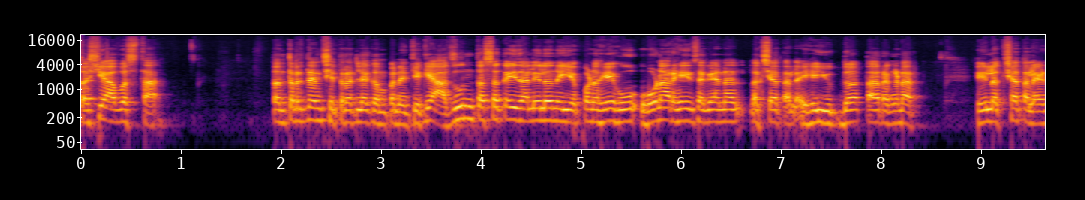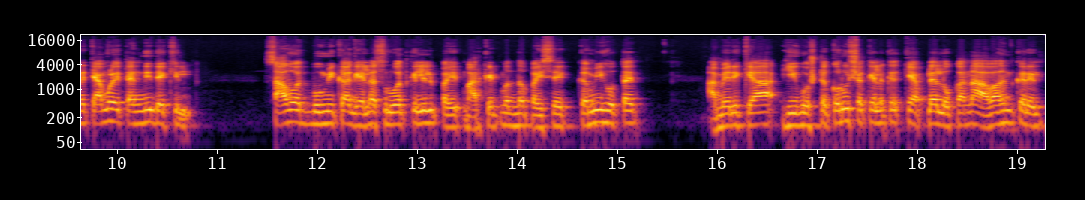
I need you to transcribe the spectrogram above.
तशी अवस्था. तंत्रज्ञान क्षेत्रातल्या कंपन्यांचे की अजून तसं काही झालेलं नाही आहे पण हे हो होणार हे सगळ्यांना लक्षात आलं हे युद्ध आता रंगणार हे लक्षात आलं आणि त्यामुळे त्यांनी देखील सावध भूमिका घ्यायला सुरुवात केलेली. पै मार्केटमधनं पैसे कमी होत आहेत अमेरिका ही गोष्ट करू शकेल का की आपल्या लोकांना आवाहन करेल?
